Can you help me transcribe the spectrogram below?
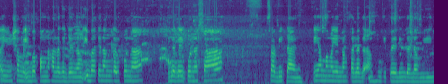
ayun siya, may iba pang nakalagay dyan. Ang iba tinanggal ko na, ilagay ko na sa sabitan. Eh, ang mga yan lang talaga ang hindi pwedeng galawin.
